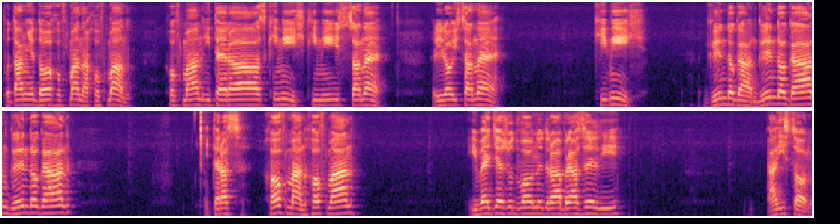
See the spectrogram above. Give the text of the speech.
Podanie do Hoffmana, Hoffman. Hoffman i teraz Kimiś, Kimiś, Sané. Leroy Sané. Kimiś. Gündogan, Gündogan, Gündogan. I teraz Hoffman, Hoffman. I będzie rzut wolny dla Brazylii. Alisson.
